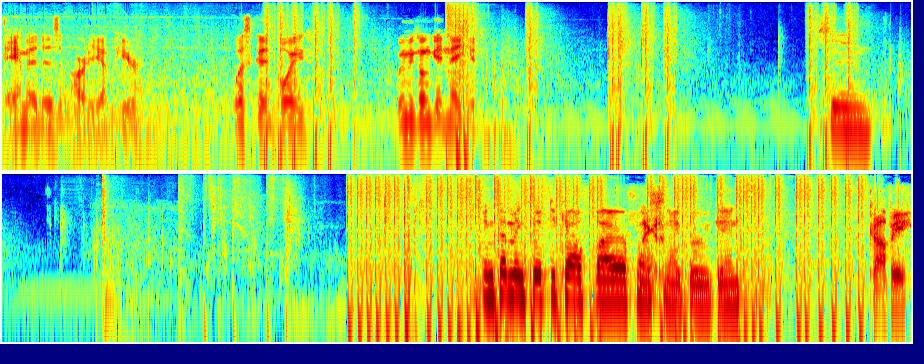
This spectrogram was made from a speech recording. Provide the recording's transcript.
Damn it, is a party up here. What's good, boys? When we gonna get naked? Soon. Incoming 50 cal fire from a Negative. sniper again. Copy.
